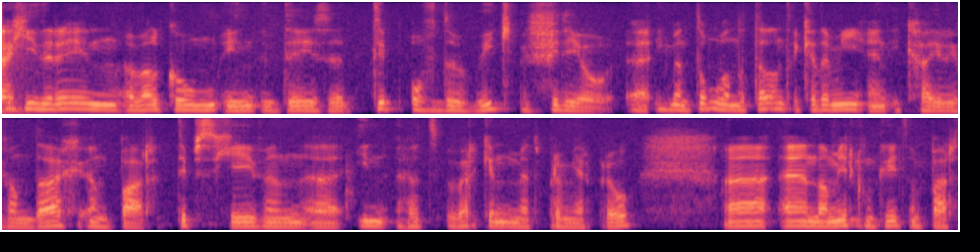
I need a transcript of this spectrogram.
Dag iedereen, welkom in deze Tip of the Week video. Uh, ik ben Tom van de Talent Academy en ik ga jullie vandaag een paar tips geven uh, in het werken met Premiere Pro. Uh, en dan meer concreet een paar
